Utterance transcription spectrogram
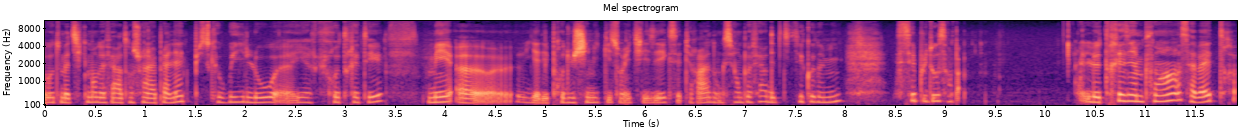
automatiquement de faire attention à la planète, puisque oui, l'eau est retraitée, mais il y a des produits chimiques qui sont utilisés, etc. Donc, si on peut faire des petites économies, c'est plutôt sympa. Le treizième point, ça va être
